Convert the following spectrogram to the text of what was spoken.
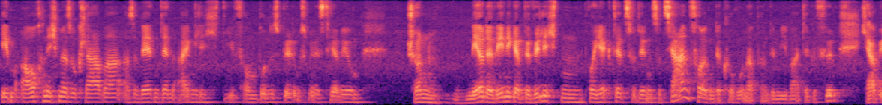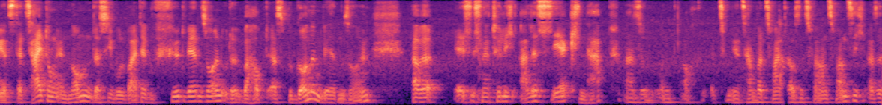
eben auch nicht mehr so klar war, also werden denn eigentlich die vom Bundesbildungsministerium schon mehr oder weniger bewilligten Projekte zu den sozialen Folgen der Corona-Pandemie weitergeführt. Ich habe jetzt der Zeitung entnommen, dass sie wohl weitergeführt werden sollen oder überhaupt erst begonnen werden sollen. Aber es ist natürlich alles sehr knapp. Also, und auch jetzt haben wir 2022, also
